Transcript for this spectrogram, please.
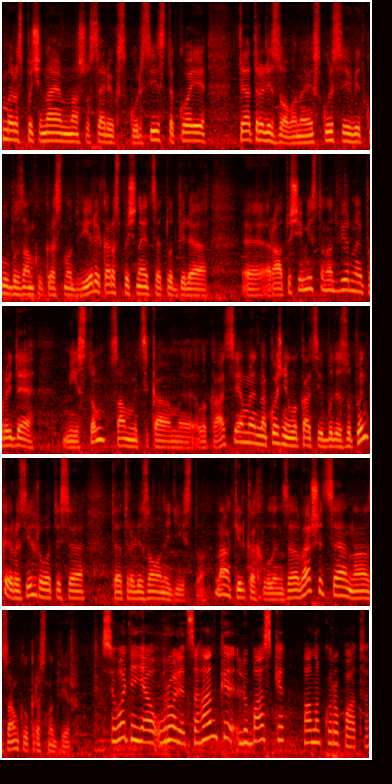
Ми розпочинаємо нашу серію екскурсій з такої театралізованої екскурсії від клубу замку Краснодвір, яка розпочнеться тут біля е, ратуші міста Надвірної, пройде містом самими цікавими локаціями. На кожній локації буде зупинка і розігруватися театралізоване дійство на кілька хвилин. Завершиться на замку Краснодвір. Сьогодні я у ролі циганки, любаски пана Куропатви.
